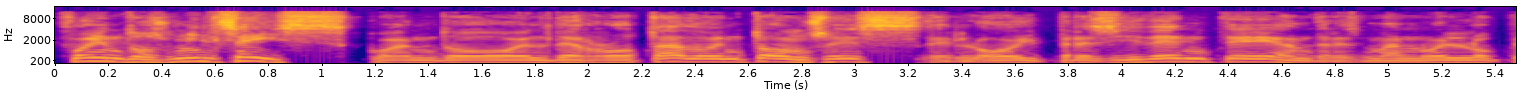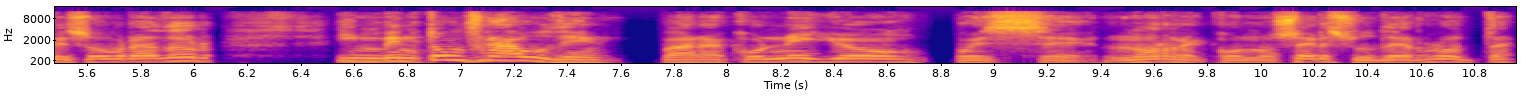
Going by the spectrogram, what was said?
fue en 2006, cuando el derrotado entonces, el hoy presidente Andrés Manuel López Obrador, inventó un fraude para con ello, pues, eh, no reconocer su derrota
